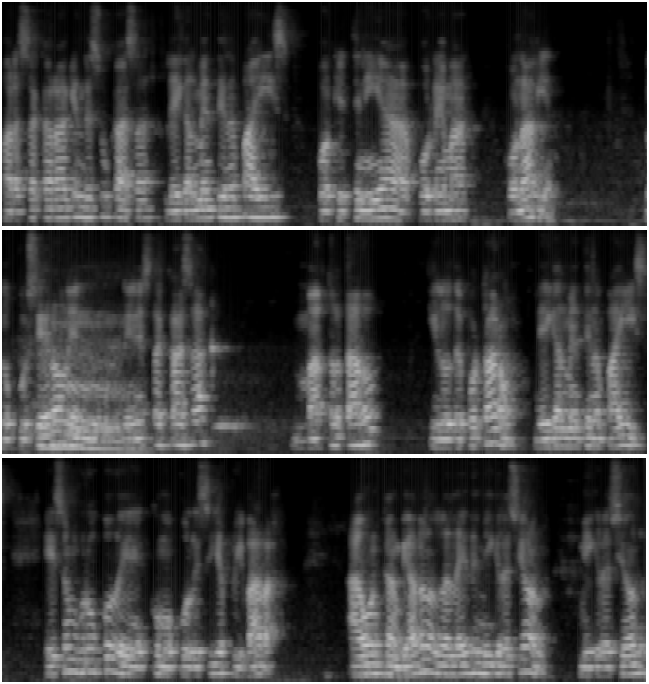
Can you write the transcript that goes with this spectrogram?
para sacar a alguien de su casa legalmente en el país porque tenía problema con alguien lo pusieron en, esta casa maltratado y lo deportaron legalmente en el país. Es un grupo de como policía privada. Aún cambiaron la ley de migración. Migración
